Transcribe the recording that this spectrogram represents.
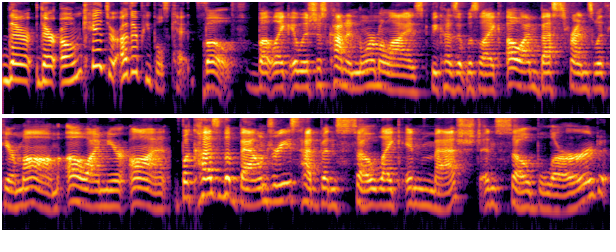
their their own kids or other people's kids? Both. But like it was just kind of normalized because it was like, oh, I'm best friends with your mom. Oh, I'm your aunt. Because the boundaries had been so like enmeshed and so blurred,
